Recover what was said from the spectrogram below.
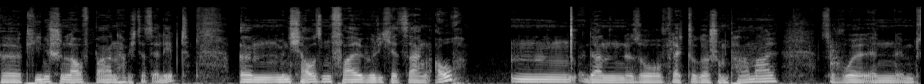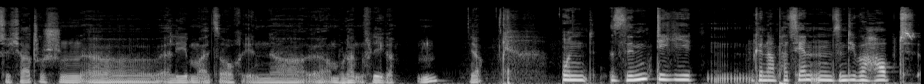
äh, klinischen Laufbahn, habe ich das erlebt. Ähm, Münchhausen-Fall würde ich jetzt sagen auch. Mm, dann so vielleicht sogar schon ein paar Mal, sowohl in, im psychiatrischen äh, Erleben als auch in der äh, ambulanten Pflege. Hm? Ja. Und sind die, genau, Patienten, sind die überhaupt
